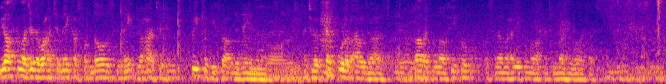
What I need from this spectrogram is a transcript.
We ask Allah Jalla wa'ala to make us from those who make dua to Him frequently throughout the day and night and to accept all of our du'as. Barakallahu feekum. Wassalamu alaikum wa rahmatullahi wa barakatuh.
